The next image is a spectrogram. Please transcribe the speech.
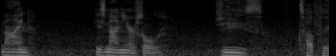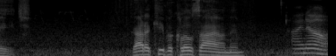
nine. He's nine years old. Jeez, tough age. Gotta keep a close eye on them. I know.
